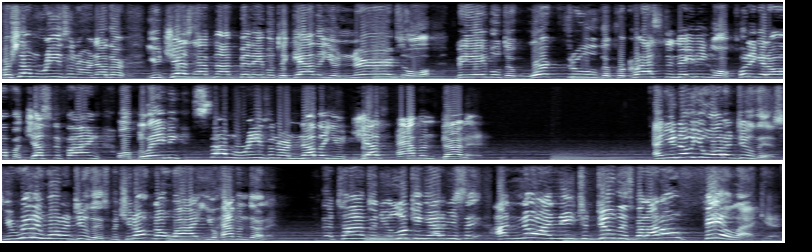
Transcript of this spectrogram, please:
For some reason or another, you just have not been able to gather your nerves or be able to work through the procrastinating or putting it off or justifying or blaming. Some reason or another, you just haven't done it. And you know you ought to do this. You really want to do this, but you don't know why you haven't done it. There are times when you're looking at it and you say, I know I need to do this, but I don't feel like it.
